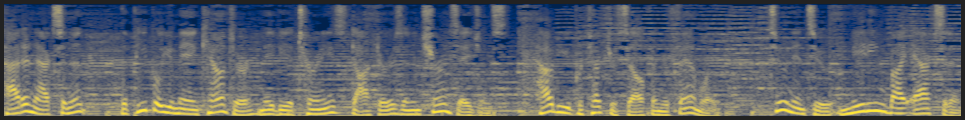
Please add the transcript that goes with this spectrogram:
Had an accident? The people you may encounter may be attorneys, doctors, and insurance agents. How do you protect yourself and your family? Tune into Meeting by Accident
